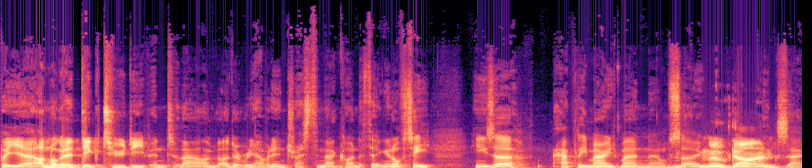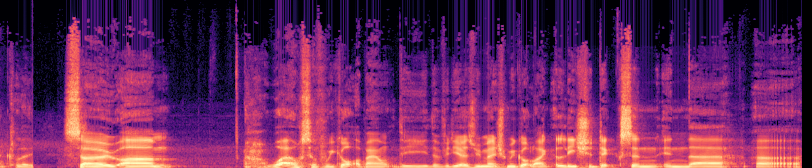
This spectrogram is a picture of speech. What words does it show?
But yeah, I'm not going to dig too deep into that. I'm, I don't really have an interest in that kind of thing. And obviously, he's a happily married man now. So Moved on. exactly. So um, what else have we got about the the videos? We mentioned we got like Alesha Dixon in there uh,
